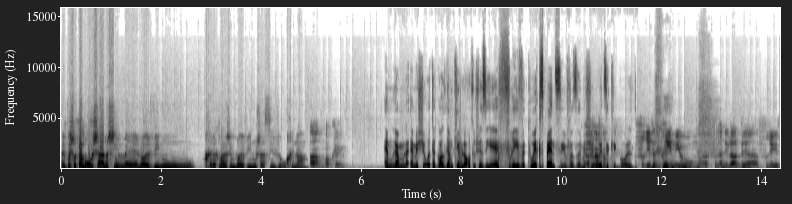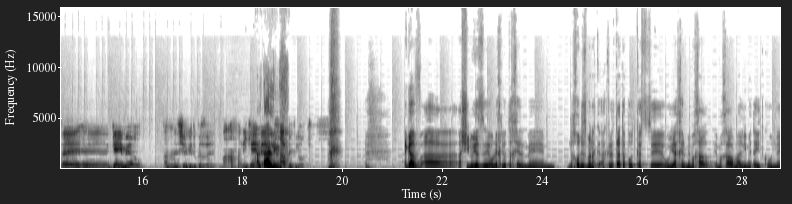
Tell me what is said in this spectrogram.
הם פשוט אמרו שאנשים אה, לא הבינו, חלק מהאנשים לא הבינו שהסילבר הוא חינם. אה, אוקיי. הם גם, הם השאירו את הגולד גם כי הם לא רצו שזה יהיה free ו-too expensive, אז הם השאירו את זה כגולד. פרי ופרימיום, אני לא יודע, פרי וגיימר. אז אנשים יגידו כזה, מה, אני גיימר. אני חייב לקנות. אגב, ה- השינוי הזה הולך להיות החל מ... נכון לזמן הק- הקלטת הפודקאסט, אה, הוא יהיה החל ממחר. הם מחר מעלים את העדכון אה,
